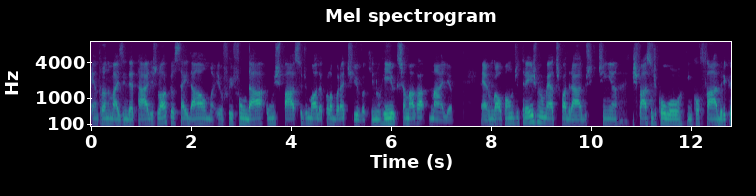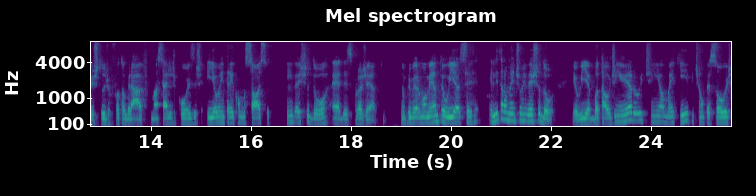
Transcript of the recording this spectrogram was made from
entrando mais em detalhes, logo que eu saí da Alma, eu fui fundar um espaço de moda colaborativa aqui no Rio que se chamava Malha. Era um galpão de 3 mil metros quadrados, que tinha espaço de coworking, cofábrica, estúdio fotográfico, uma série de coisas, e eu entrei como sócio investidor é, desse projeto. No primeiro momento, eu ia ser literalmente um investidor. Eu ia botar o dinheiro e tinha uma equipe, tinham pessoas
